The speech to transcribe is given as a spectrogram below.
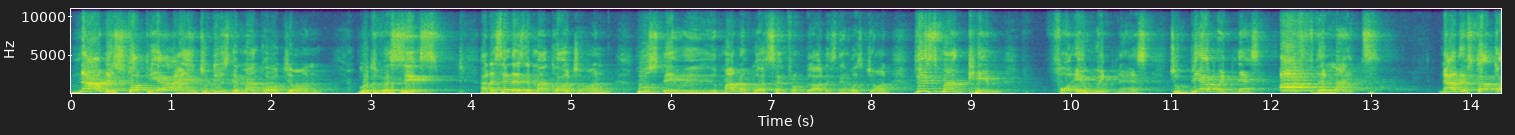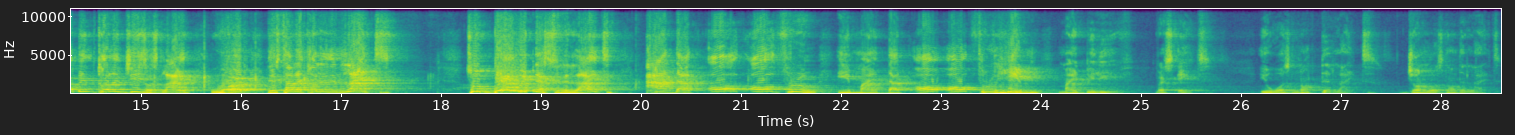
Now they stop here and introduce the man called John. Go to verse 6. And they said there's a man called John, whose name the man of God sent from God, his name was John. This man came for a witness to bear witness of the light. Now they start calling, calling Jesus light, word, they started calling him light. To bear witness to the light, and that all, all through he might that all, all through him might believe. Verse 8. It was not the light. John was not the light,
